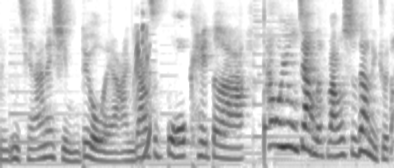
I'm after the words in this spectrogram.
你以前啊那行不对啊，你这样是不 OK 的啊，他会用这样的方式让你觉得，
